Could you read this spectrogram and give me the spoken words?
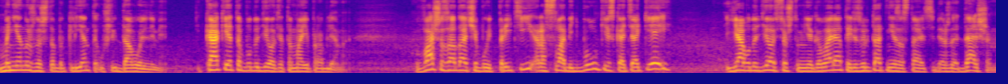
Мне нужно, чтобы клиенты ушли довольными. Как я это буду делать, это мои проблемы. Ваша задача будет прийти, расслабить булки, сказать «Окей», я буду делать все, что мне говорят, и результат не заставит себя ждать. Дальше.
